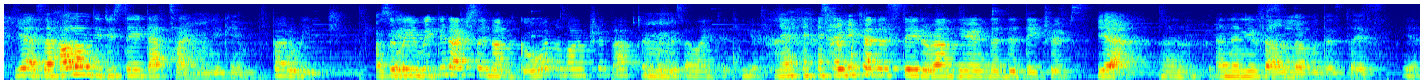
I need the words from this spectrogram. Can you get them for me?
yeah, so how long did you stay at that time when you came? About a week. Okay. So we, we did actually not go on a long trip after Mm. because I liked it here. Yeah. So we kind of stayed around here and then did day trips. yeah. Um, And then you fell in love with this place. yeah.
